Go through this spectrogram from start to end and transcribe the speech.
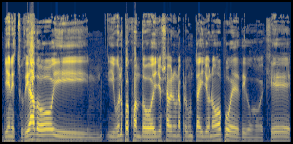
bien estudiado y, bueno, pues cuando ellos saben una pregunta y yo no, pues digo, es que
